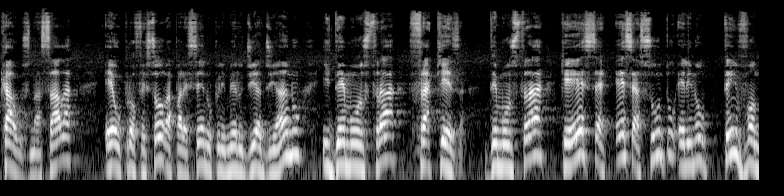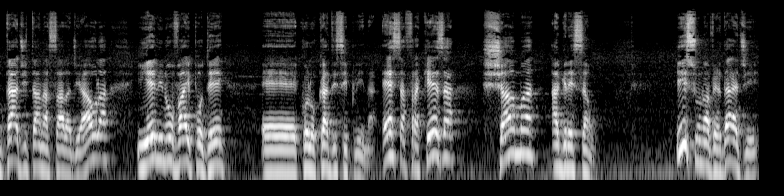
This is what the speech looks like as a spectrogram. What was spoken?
caos na sala é o professor aparecer no primeiro dia de ano e demonstrar fraqueza, demonstrar que esse, esse assunto ele não tem vontade de estar na sala de aula e ele não vai poder é, colocar disciplina. Essa fraqueza chama agressão. Isso, na verdade,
